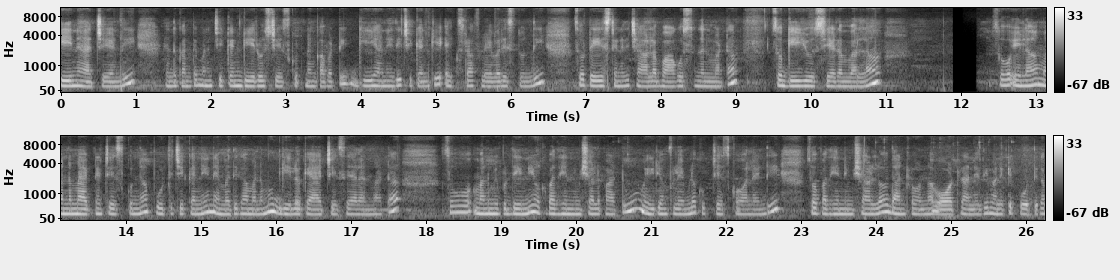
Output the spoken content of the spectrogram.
గీని యాడ్ చేయండి. ఎందుకంటే మనం చికెన్ గీ రోస్ట్ చేసుకుంటున్నాం కాబట్టి గీ అనేది చికెన్కి ఎక్స్ట్రా ఫ్లేవర్ ఇస్తుంది. సో టేస్ట్ అనేది చాలా బాగా వస్తుందన్నమాట సో గీ యూస్ చేయడం వల్ల. సో ఇలా మనం మ్యాగ్నేట్ చేసుకున్న పూర్తి చికెన్ని నెమ్మదిగా మనము గీలోకి యాడ్ చేసేయాలన్నమాట. సో మనం ఇప్పుడు దీన్ని ఒక పదిహేను నిమిషాల పాటు మీడియం ఫ్లేమ్లో కుక్ చేసుకోవాలండి. సో పదిహేను నిమిషాల్లో దాంట్లో ఉన్న వాటర్ అనేది మనకి పూర్తిగా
